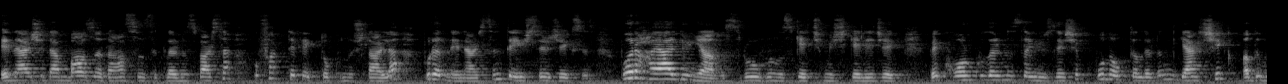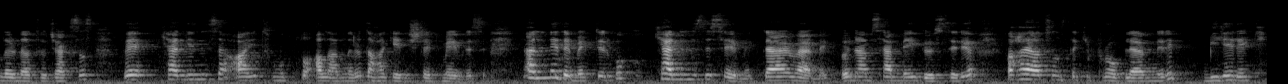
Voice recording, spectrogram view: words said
enerjiden bazı rahatsızlıklarınız varsa ufak tefek dokunuşlarla buranın enerjisini değiştireceksiniz. Bu ara hayal dünyanız, ruhunuz, geçmiş, gelecek ve korkularınızla yüzleşip bu noktaların gerçek adımlarını atacaksınız ve kendinize ait mutlu alanları daha genişletme evresi. Yani ne demektir bu? Kendinizi sevmek, değer vermek, önemsenmeyi gösteriyor ve hayatınızdaki problemleri bilerek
